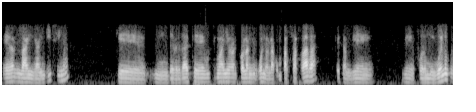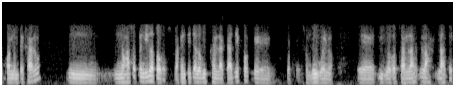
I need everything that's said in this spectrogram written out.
era la enganguísima que mm, de verdad este último año con la, bueno la comparsa rara que también eh, fueron muy buenos que cuando empezaron mm, nos ha sorprendido a todos. La gente ya lo busca en la calle porque porque son muy buenos. Eh, y luego están las, las las de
